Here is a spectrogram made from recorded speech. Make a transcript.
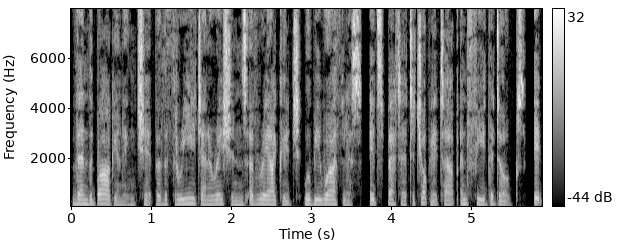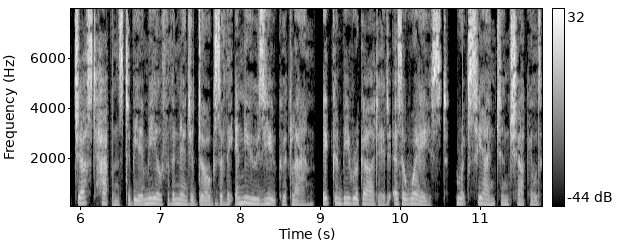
then the bargaining chip of the three generations of Ryukage will be worthless. It's better to chop it up and feed the dogs. It just happens to be a meal for the ninja dogs of the Inuzuka clan. It can be regarded as a waste. Rixianchan chuckled.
